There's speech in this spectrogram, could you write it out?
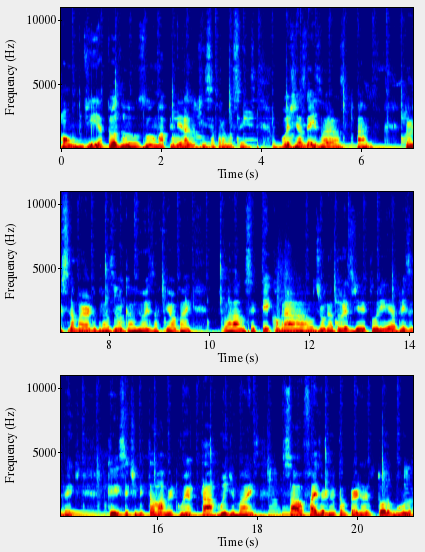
Bom dia a todos! Uma primeira notícia para vocês. Hoje às 10 horas a torcida maior do Brasil, Gaviões da Fiel, vai lá no CT cobrar os jogadores, diretoria e presidente. Porque esse time tá uma vergonha, tá ruim demais. Só faz vergonha, estão perdendo de todo mundo.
